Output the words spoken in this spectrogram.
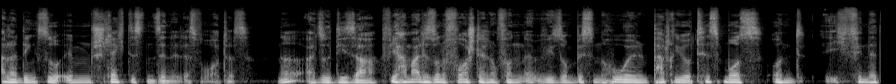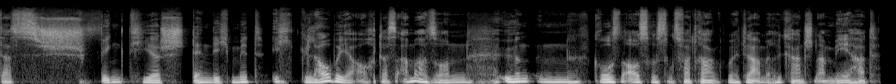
allerdings so im schlechtesten Sinne des Wortes. Ne? Also dieser, wir haben alle so eine Vorstellung von wie so ein bisschen hohlen Patriotismus und ich finde, das schwingt hier ständig mit. Ich glaube ja auch, dass Amazon irgendeinen großen Ausrüstungsvertrag mit der amerikanischen Armee hat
